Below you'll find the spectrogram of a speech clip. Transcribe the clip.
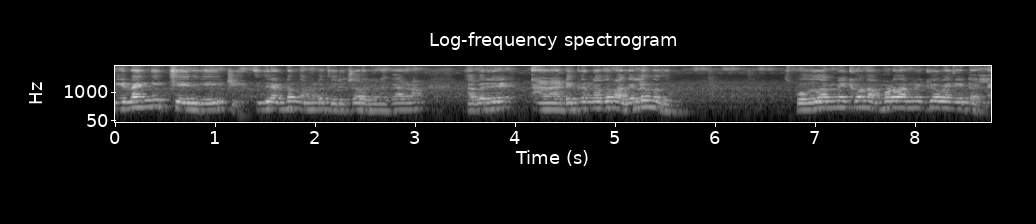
ഇണങ്ങിച്ചേരുകയും ചെയ്യും. ഇത് രണ്ടും നമ്മൾ തിരിച്ചറിയണം കാരണം അവർ ആണ് അടുക്കുന്നതും അകലുന്നതും. പൊതുനന്മയ്ക്കോ നമ്മുടെ നന്മയ്ക്കോ വേണ്ടിയിട്ടല്ല.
